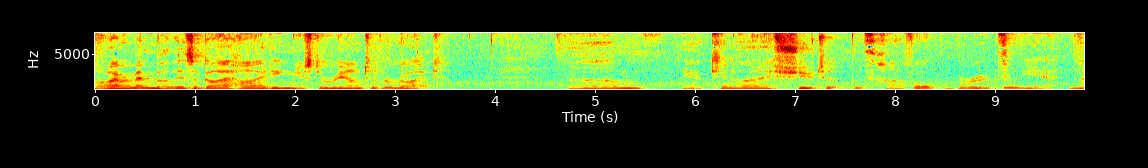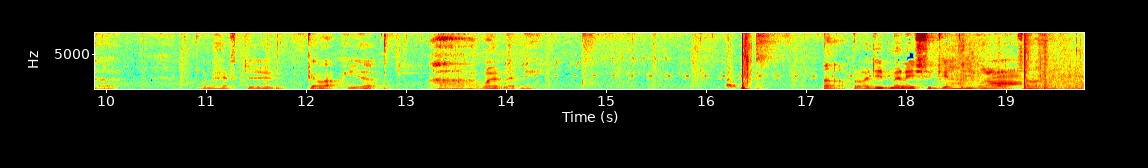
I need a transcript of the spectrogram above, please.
if I remember, there's a guy hiding just around to the right. Um, yeah, Can I shoot at the half orc brute from here? No. I'm going to have to go up here. Ah, it won't let me. Ah, but I did manage to get them one at a time.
